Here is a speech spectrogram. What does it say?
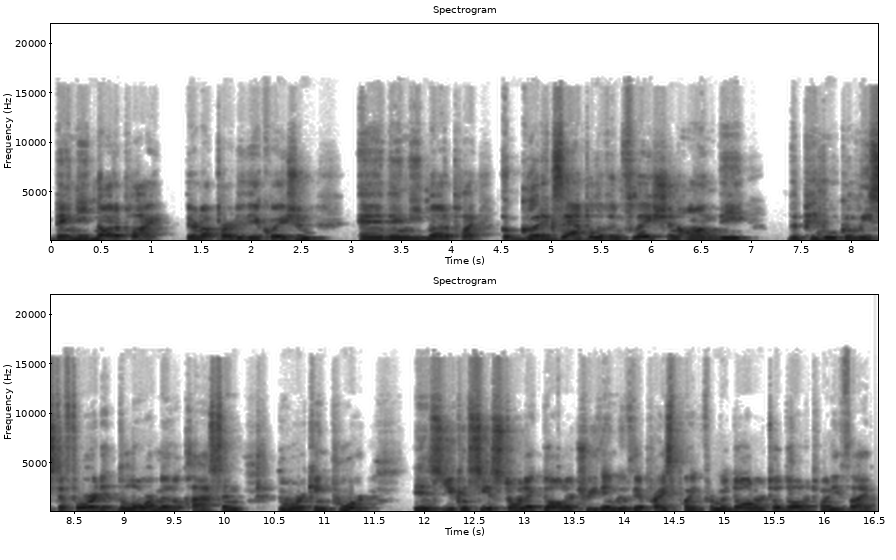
they need not apply. They're not part of the equation, and they need not apply. A good example of inflation on the the people who can least afford it, the lower middle class and the working poor, is you can see a store like Dollar Tree. They move their price point from a dollar to a dollar twenty-five.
